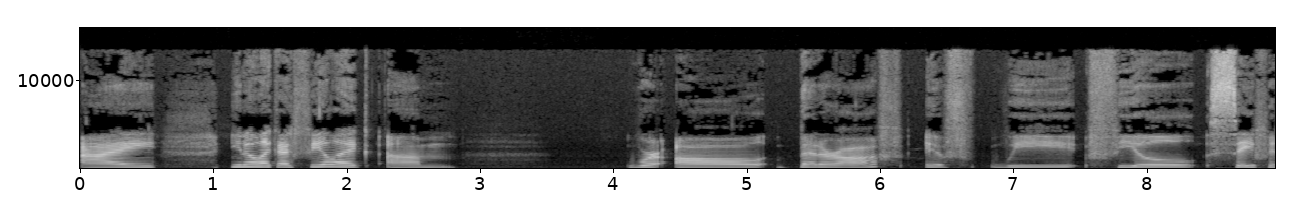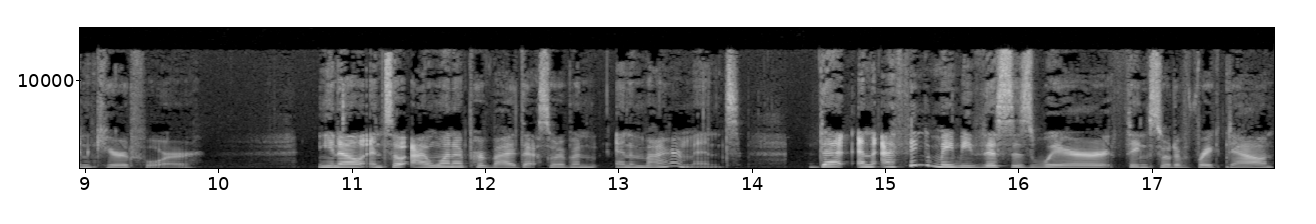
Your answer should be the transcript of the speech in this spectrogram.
I you know, like I feel like um we're all better off if we feel safe and cared for. you know, and so I want to provide that sort of an, an environment that and i think maybe this is where things sort of break down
